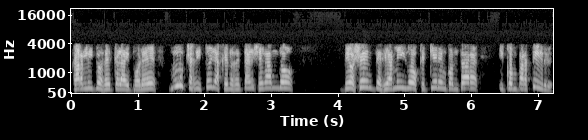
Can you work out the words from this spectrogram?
Carlitos de Claypole. ¿eh? Muchas historias que nos están llegando de oyentes, de amigos que quieren contar y compartir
